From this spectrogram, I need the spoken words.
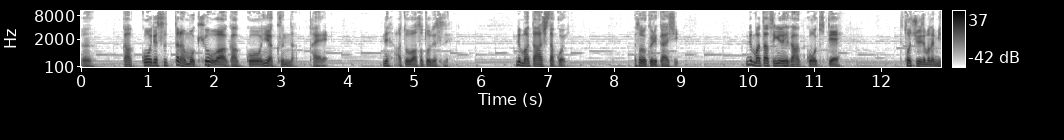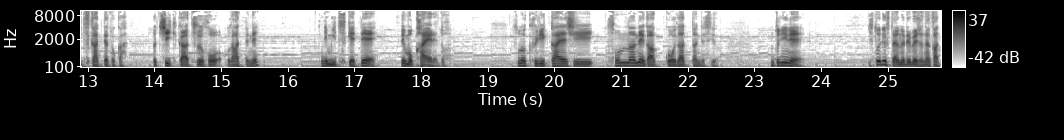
うん。学校で吸ったらもう今日は学校には来んな。帰れ。ね。あとは外ですね。で、また明日来い。その繰り返し。で、また次の日学校来て、途中でまた見つかってとか、地域から通報があってね。で、見つけて、で、もう帰れと。その繰り返し、そんなね、学校だったんですよ。本当にね、1人2人のレベルじゃなかっ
